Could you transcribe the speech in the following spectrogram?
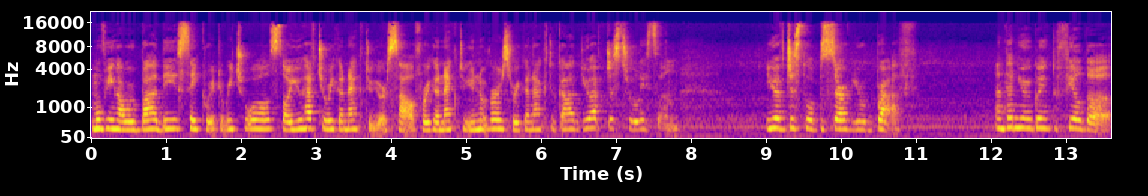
moving our bodies, sacred rituals. So you have to reconnect to yourself, reconnect to universe, reconnect to God. You have just to listen you have just to observe your breath. And then you're going to feel the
